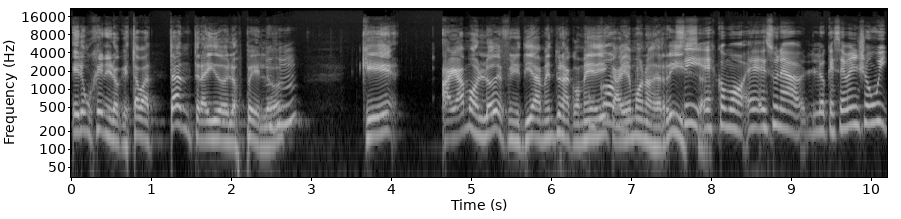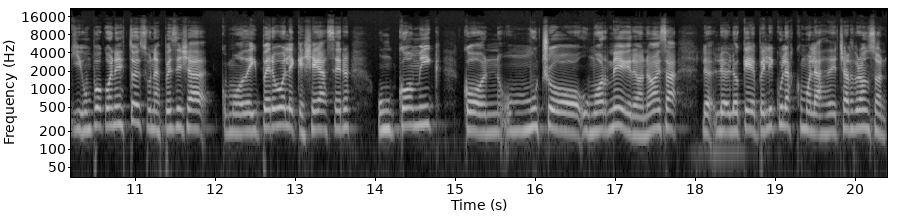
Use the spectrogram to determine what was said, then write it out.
era un género que estaba tan traído de los pelos que hagámoslo definitivamente una comedia Un y caguémonos de risa. Sí, es como, es una, lo que se ve en John Wick y un poco en esto es una especie ya como de hipérbole que llega a ser un cómic con un mucho humor negro, ¿no? Esa, lo, lo- lo que películas como las de Charles Bronson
